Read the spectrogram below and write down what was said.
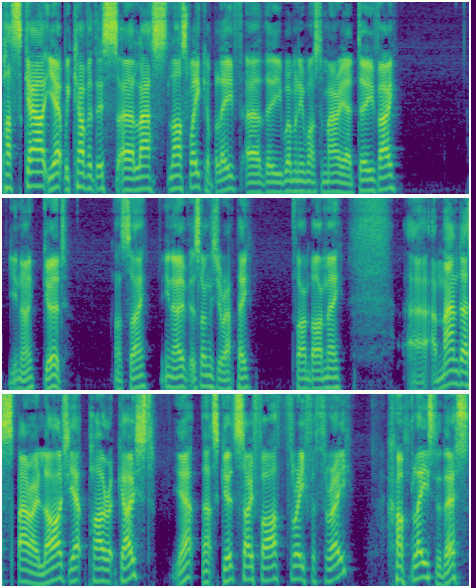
Pascal, yeah, we covered this uh, last last week, I believe. Uh, the woman who wants to marry a duvet. You know, good. I'll say. You know, as long as you're happy, fine by me. Uh, Amanda Sparrow Large, yep, Pirate Ghost. Yep, that's good so far. Three for three. I'm pleased with this.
